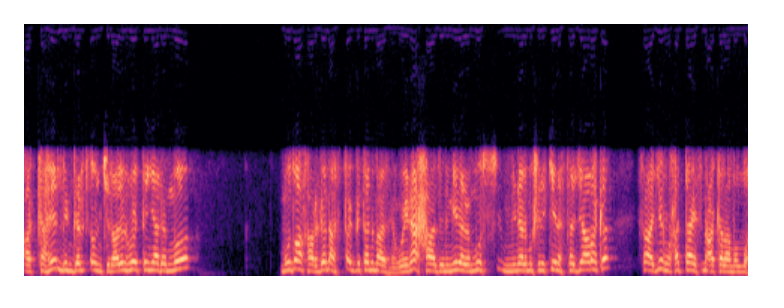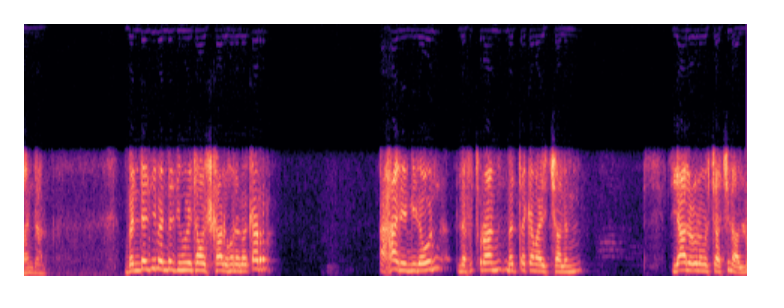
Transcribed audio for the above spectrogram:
አካሄድ ልንገልጸው እንችላለን። ሁለተኛ ደግሞ ሙዳፍ አድርገን አስጠግተን ማለት ነው። ወይን አሐዱን ሚነል ሙሽሪኪን እስተጃረከ ፈአጅርሁ ሐታ ይስማዕ ከላም አላህ እንዳለው በእንደዚህ በእንደዚህ ሁኔታዎች ካልሆነ በቀር አሐድ የሚለውን ለፍጡራን መጠቀም አይቻልም ያሉ ዑለሞቻችን አሉ።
